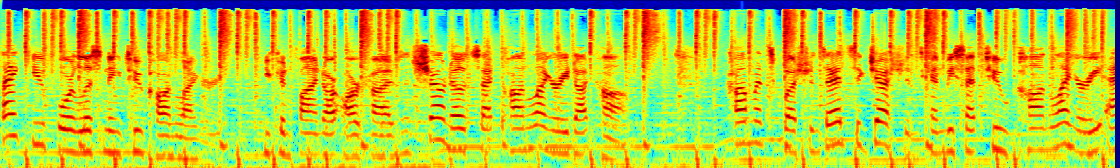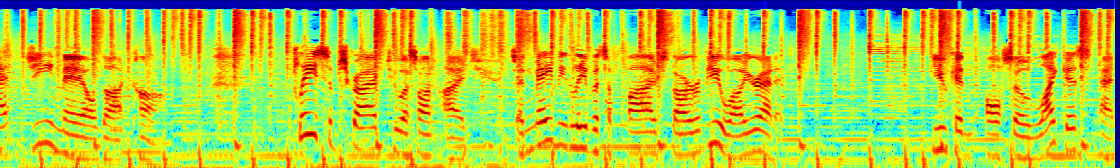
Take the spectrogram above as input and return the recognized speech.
Thank you for listening to Conlangery. You can find our archives and show notes at conlangery.com. Comments, questions, and suggestions can be sent to conlangery at gmail.com. Please subscribe to us on iTunes and maybe leave us a five-star review while you're at it. You can also like us at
